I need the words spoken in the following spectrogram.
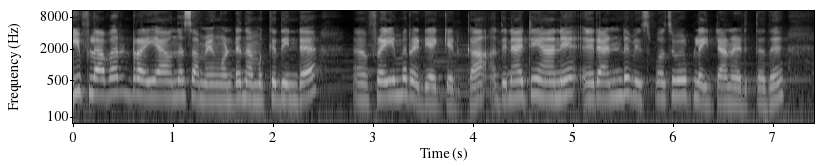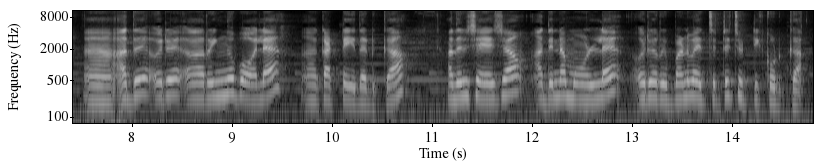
ഈ ഫ്ലവർ ഡ്രൈ ആവുന്ന സമയം കൊണ്ട് നമുക്കിതിന്റെ ഫ്രെയിം റെഡിയാക്കി എടുക്കുക അതിനായിട്ട് ഞാൻ രണ്ട് വിസ്പോസിബിൾ പ്ലേറ്റാണ് എടുത്തത്. അത് ഒരു റിങ് പോലെ കട്ട് ചെയ്തെടുക്കുക. അതിനുശേഷം അതിന്റെ മുകളിൽ ഒരു റിബൺ വെച്ചിട്ട് ചുറ്റി കൊടുക്കുക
